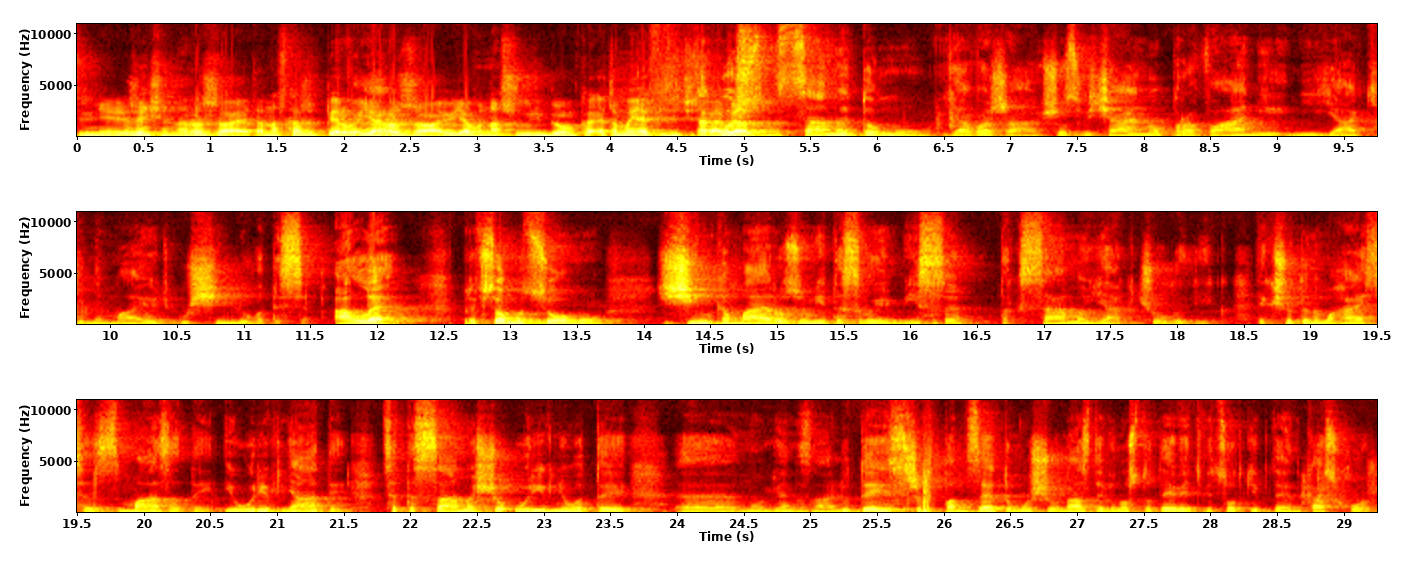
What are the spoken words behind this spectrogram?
сильнее. Женщина рожает, она скажет первое, я рожаю, я вынашиваю ребенка, это моя физическая Так ось саме тому я вважаю, що звичайно права ні, ніякі не мають ущемлюватися. Але при всьому цьому жінка має розуміти своє місце так само, як чоловік. Якщо ти намагаєшся змазати і урівняти, це те саме, що урівнювати, е, ну я не знаю, людей з шимпанзе, тому що у нас 99% ДНК схоже.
